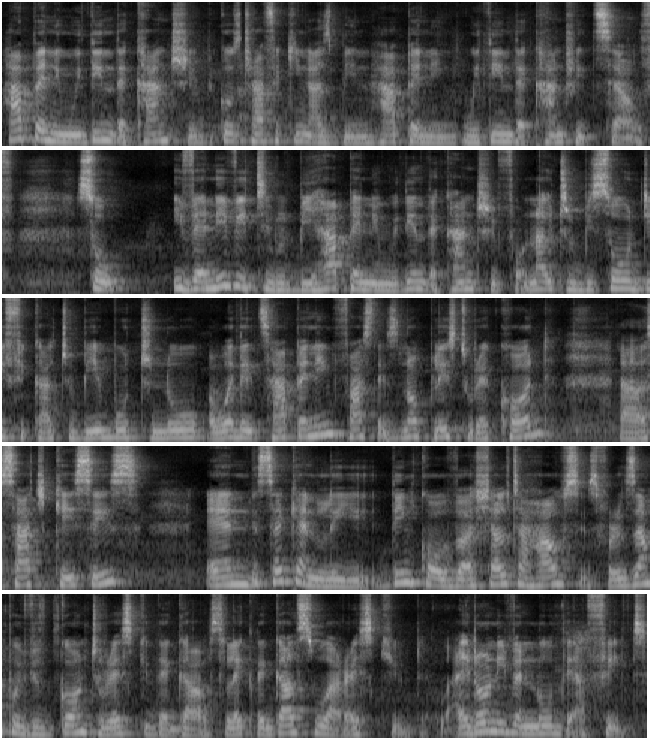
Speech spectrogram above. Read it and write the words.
happening within the country because trafficking has been happening within the country itself. So even if it will be happening within the country for now, it will be so difficult to be able to know whether it's happening. First, there's no place to record uh, such cases And secondly, think of uh, shelter houses. For example, if you've gone to rescue the girls, like the girls who are rescued, I don't even know their fate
